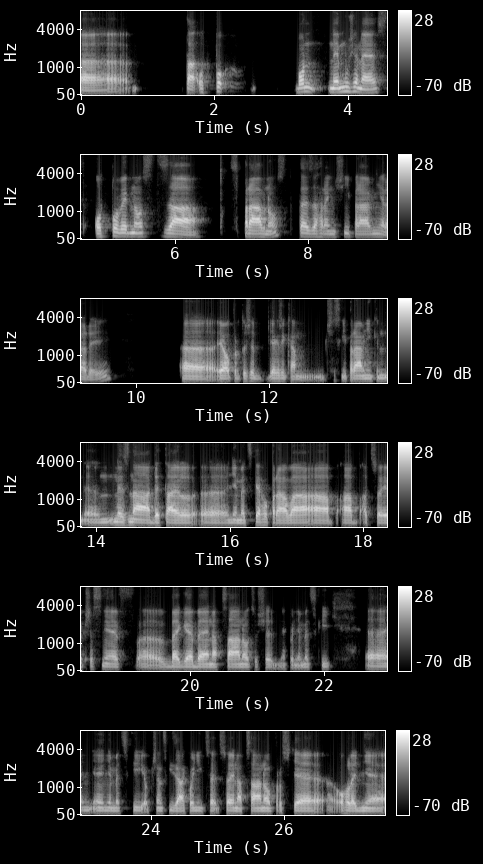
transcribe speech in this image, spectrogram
uh, ta odpo- on nemůže nést odpovědnost za správnost té zahraniční právní rady, uh, jo, protože, jak říkám, český právník nezná detail uh, německého práva a, a, a co je přesně v, v BGB napsáno, což je jako německý Eh, německý občanský zákonník, co je, co je napsáno prostě ohledně,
